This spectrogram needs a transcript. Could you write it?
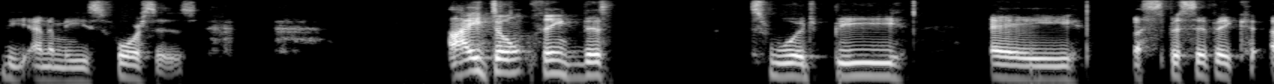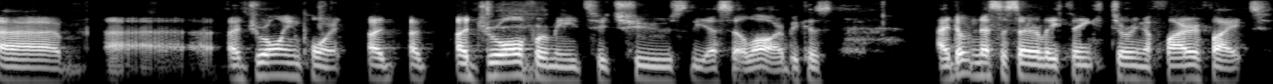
the enemy's forces. I don't think this would be a a specific um, uh, a drawing point, a, a, a draw for me to choose the SLR because I don't necessarily think during a firefight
